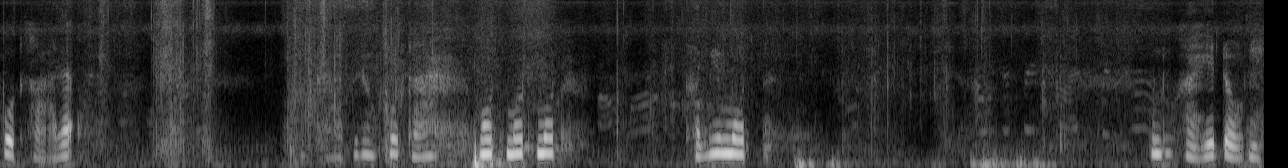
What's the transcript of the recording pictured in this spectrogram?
พูดขาแล้วขาไม่ต้องพูดค่ะหมดหมดหมดเขาไม่หมดมันดูขาเฮ็ดดอกนี่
